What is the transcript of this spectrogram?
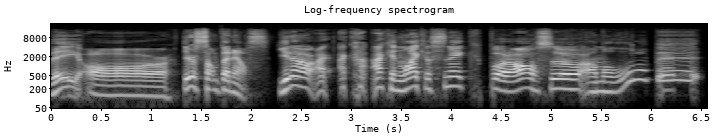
they are they're something else. You know, I I, I can like a snake, but also I'm a little bit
